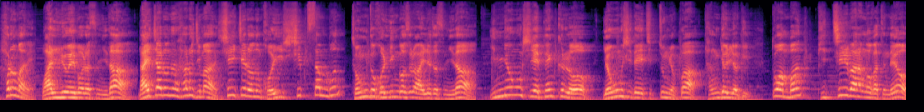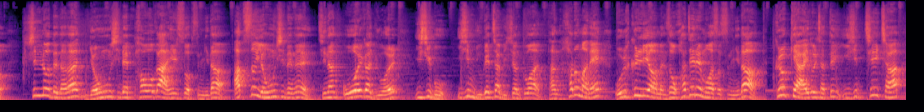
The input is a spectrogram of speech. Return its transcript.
하루 만에 완료해버렸습니다. 날짜로는 하루지만 실제로는 거의 13분 정도 걸린 것으로 알려졌습니다. 임영웅 씨의 팬클럽 영웅시대의 집중력과 단결력이 또 한번 빛을 발한 것 같은데요. 실로 대단한 영웅시대 파워가 아닐 수 없습니다. 앞서 영웅시대는 지난 5월과 6월 25, 26회차 미션 또한 단 하루 만에 올 클리어하면서 화제를 모았었습니다. 그렇게 아이돌 차트 27차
